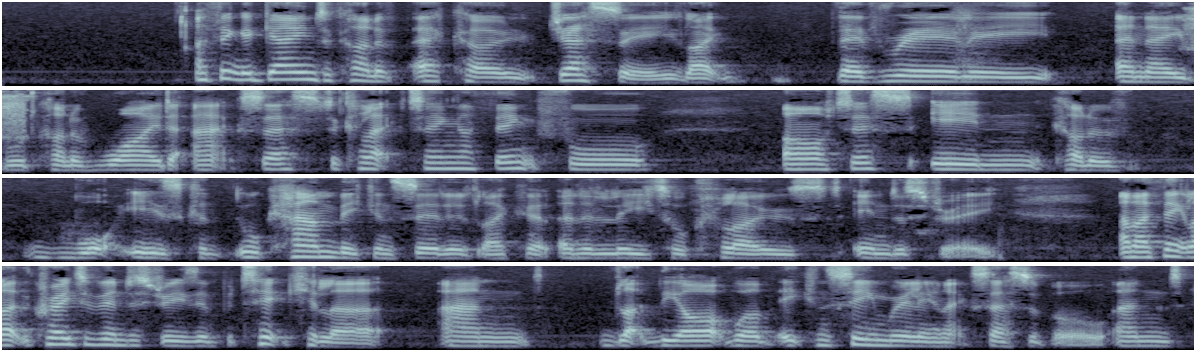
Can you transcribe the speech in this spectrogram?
I think again to kind of echo Jesse, like they've really enabled kind of wider access to collecting. I think for artists in kind of what is or can be considered like a, an elite or closed industry, and I think like the creative industries in particular, and like the art world, it can seem really inaccessible and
